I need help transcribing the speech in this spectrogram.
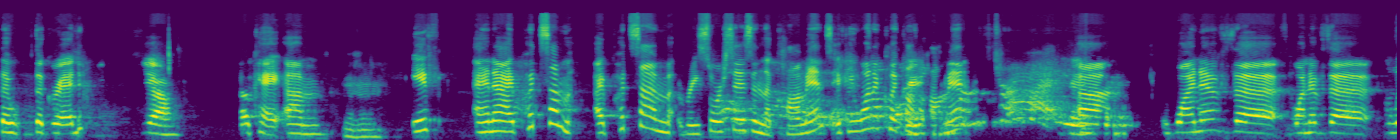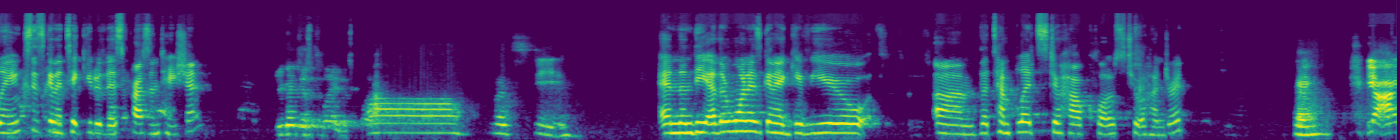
The, the grid? Yeah, Okay, um, Mm-hmm. if, and I put some, I put some resources in the comments. If you want to click on Okay. comment, um, one of the, one of the links is gonna take you to this presentation. You can just play this. play. uh, let's see. And then the other one is gonna give you, um, the templates to how close to hundred. Okay, yeah, I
